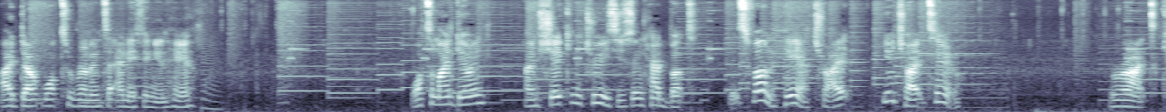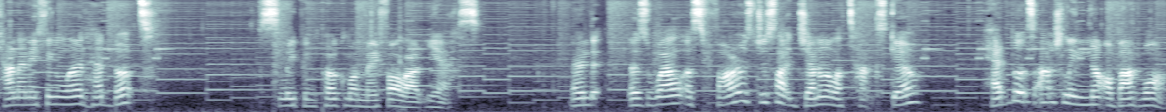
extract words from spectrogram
I don't want to run into anything in here. What am I doing? I'm shaking trees using headbutt. It's fun. Here, try it. You try it too. Right, can anything learn headbutt? Sleeping Pokemon may fall out, yes. And as well, as far as just like general attacks go, Headbutt's actually not a bad one.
